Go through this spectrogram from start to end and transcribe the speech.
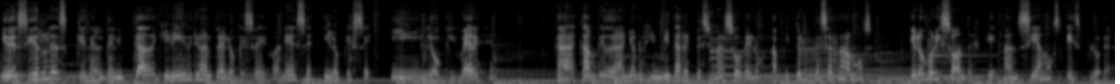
y decirles que en el delicado equilibrio entre lo que se desvanece y lo que se y lo que emerge, cada cambio de año nos invita a reflexionar sobre los capítulos que cerramos y los horizontes que ansiamos explorar.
